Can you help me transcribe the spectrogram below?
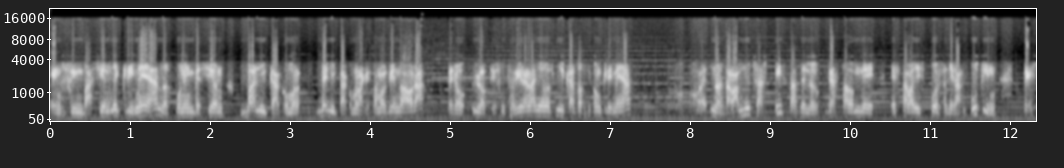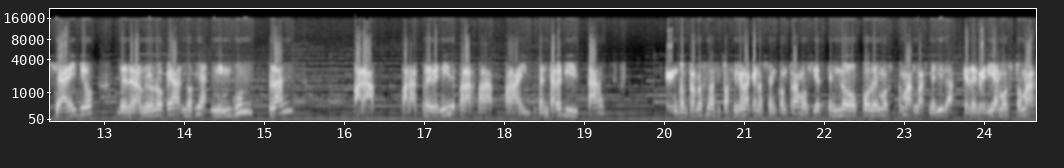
en su invasión de Crimea, no fue una invasión bélica como, bélica como la que estamos viendo ahora, pero lo que sucedió en el año 2014 con Crimea nos daba muchas pistas de, de hasta dónde estaba dispuesto a llegar Putin. Pese a ello, desde la Unión Europea no había ningún plan para para prevenir, para, para, para intentar evitar encontrarnos en la situación en la que nos encontramos y es que no podemos tomar las medidas que deberíamos tomar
